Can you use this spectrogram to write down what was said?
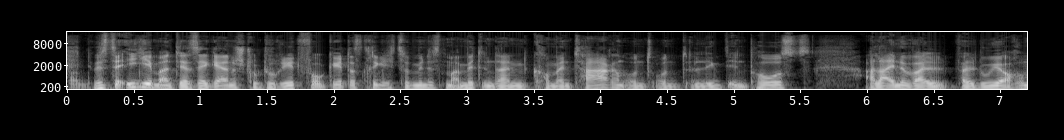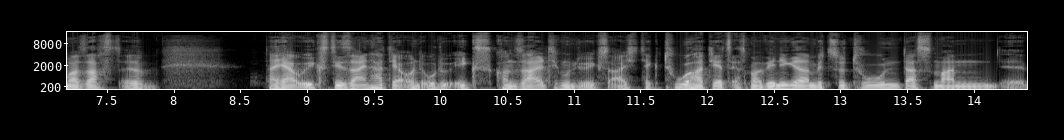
kann. Du bist ja eh jemand, der sehr gerne strukturiert vorgeht. Das kriege ich zumindest mal mit in deinen Kommentaren und, und LinkedIn-Posts. Alleine, weil, weil du ja auch immer sagst, äh, naja, UX-Design hat ja und UX-Consulting und UX-Architektur hat jetzt erstmal weniger damit zu tun, dass man äh,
